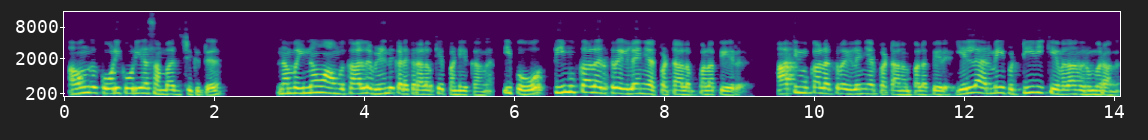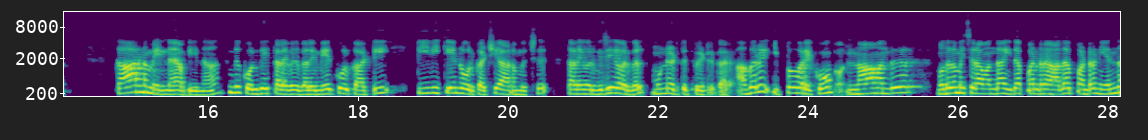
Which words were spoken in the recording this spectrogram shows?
அவங்க கோடி கோடியா சம்பாதிச்சுக்கிட்டு நம்ம இன்னும் அவங்க காலில் விழுந்து கிடக்கிற அளவுக்கே பண்ணியிருக்காங்க. இப்போ திமுகல இருக்கிற இளைஞர் பட்டாளம் பல பேர். அதிமுக இருக்கிற இளைஞர் பட்டாளம் பல பேர். எல்லாருமே இப்ப டிவிகேவை தான் விரும்புறாங்க. காரணம் என்ன அப்படின்னா இந்து கொள்கை தலைவர்களை மேற்கோள் காட்டி டிவிகேன்ற ஒரு கட்சி ஆரம்பிச்சு தலைவர் விஜய் அவர்கள் முன்னெடுத்துட்டு போயிட்டு இருக்காரு அவரு இப்ப வரைக்கும் நான் வந்து முதலமைச்சரா வந்தா இதை பண்றேன் அதை பண்றேன்னு எந்த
